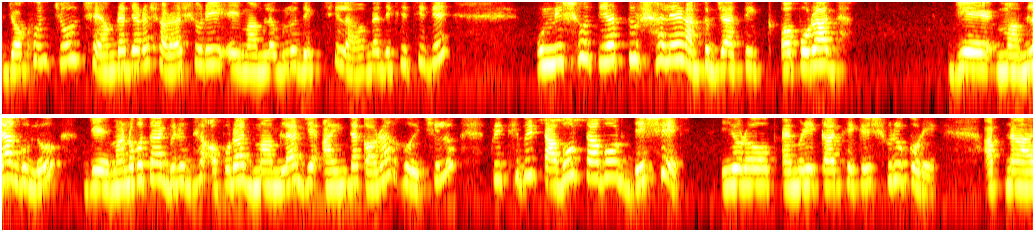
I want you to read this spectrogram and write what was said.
যখন চলছে, আমরা যারা সরাসরি এই মামলাগুলো দেখছিলাম, আমরা দেখেছি যে উনিশশো সালের আন্তর্জাতিক অপরাধ যে মামলাগুলো, যে মানবতার বিরুদ্ধে অপরাধ মামলার যে আইনটা করা হয়েছিল, পৃথিবীর তাবর তাবর দেশের ইউরোপ, আমেরিকা থেকে শুরু করে আপনার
